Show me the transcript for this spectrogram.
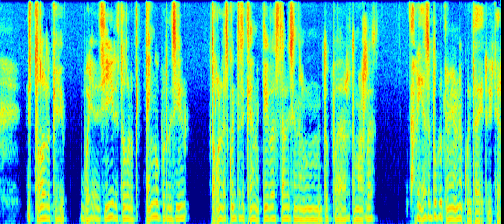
es todo lo que voy a decir, es todo lo que tengo por decir. Todas las cuentas se quedan activas, tal vez en algún momento pueda retomarlas. Abrí hace poco también una cuenta de Twitter.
